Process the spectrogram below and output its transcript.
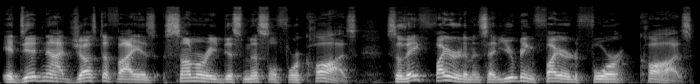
it did not justify his summary dismissal for cause. So they fired him and said, You're being fired for cause.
